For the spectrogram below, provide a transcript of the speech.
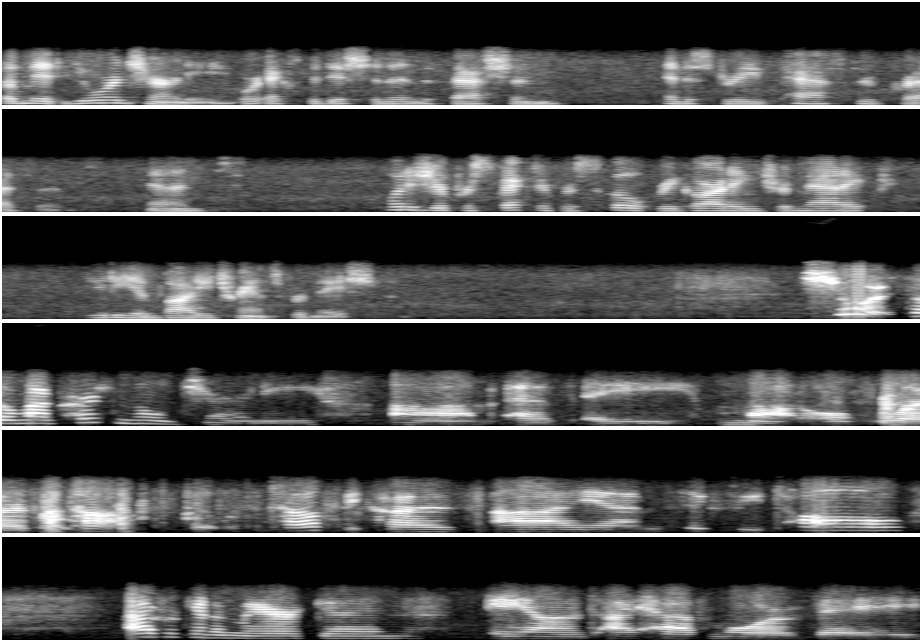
amid your journey or expedition in the fashion industry, past through present? And what is your perspective or scope regarding dramatic beauty and body transformation? Sure. So my personal journey um, as a model was tough. It was tough because I am six feet tall, African American, and I have more of a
